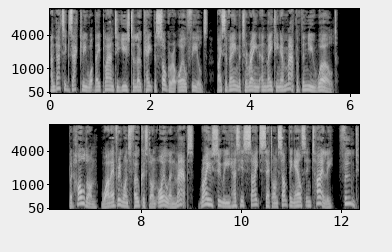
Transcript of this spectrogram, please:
And that's exactly what they plan to use to locate the Sagara oil fields, by surveying the terrain and making a map of the new world. But hold on, while everyone's focused on oil and maps, Ryusui has his sights set on something else entirely, food.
